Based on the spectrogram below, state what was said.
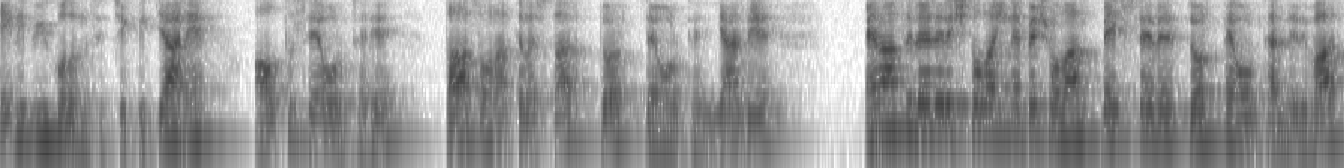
N'i büyük olanı seçecektik. Yani 6S orbitali. Daha sonra arkadaşlar 4D orbitali geldi. N artı L'ler eşit olan yine 5 olan 5S ve 4P orbitalleri var.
